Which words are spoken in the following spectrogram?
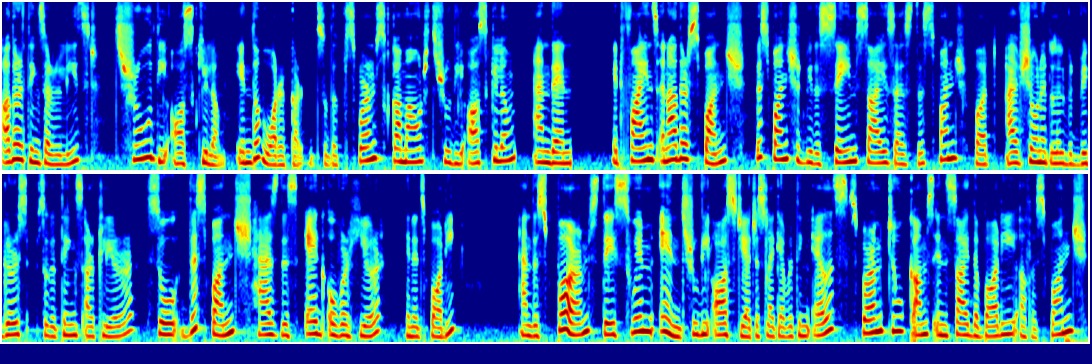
other things are released, through the osculum in the water current. So the sperms come out through the osculum and then it finds another sponge. This sponge should be the same size as this sponge, but I've shown it a little bit bigger so the things are clearer. So this sponge has this egg over here in its body and the sperms they swim in through the ostia just like everything else sperm too comes inside the body of a sponge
